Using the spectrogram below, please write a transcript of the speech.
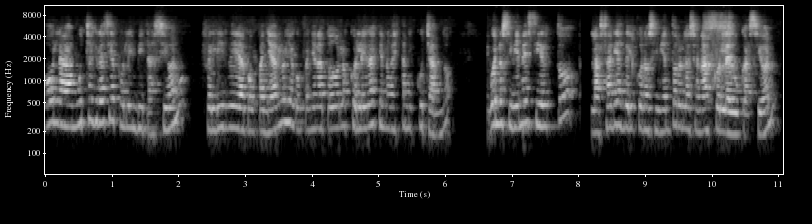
Hola, muchas gracias por la invitación. Feliz de acompañarlos y acompañar a todos los colegas que nos están escuchando. Bueno, si bien es cierto, las áreas del conocimiento relacionadas con la educación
